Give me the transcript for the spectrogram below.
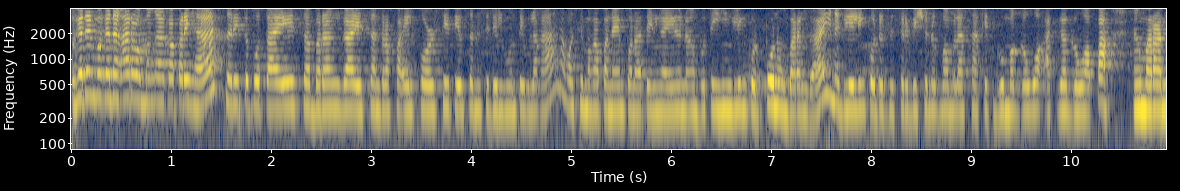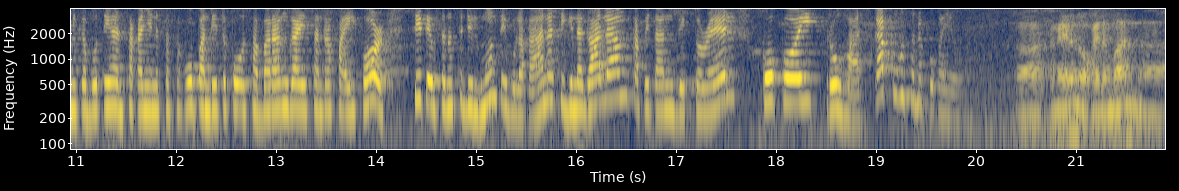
Magandang magandang araw mga kaparehas. Narito po tayo sa Barangay San Rafael 4 City of San Isidro Monte, Bulacan. Ako si makapanayan po natin ngayon ang butihing lingkod po ng barangay. Naglilingkod, nagsiservisyo, nagmamalasakit, gumagawa at gagawa pa ng maraming kabutihan sa kanya nasasakupan dito po sa Barangay San Rafael 4 City of San Bulacan. Na si Ginagalang Kapitan Victorel Kokoy Rojas. Kap, kumusta na po kayo? Ah, sa ngayon, okay naman. Uh,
